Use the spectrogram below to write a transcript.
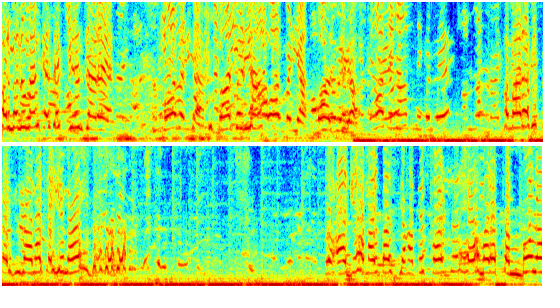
Harmanu ma'am कैसा एक्सपीरियंस जा रहा है? बहुत अच्छा। बहुत बढ़िया। बहुत बढ़िया। बहुत बढ़िया। बहुत इनाम निकल रहे हैं। हमारा भी कर्ज जाना चाहिए मैम। तो आगे हमारे पास यहाँ पे फर्दर है हमारा तंबोला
